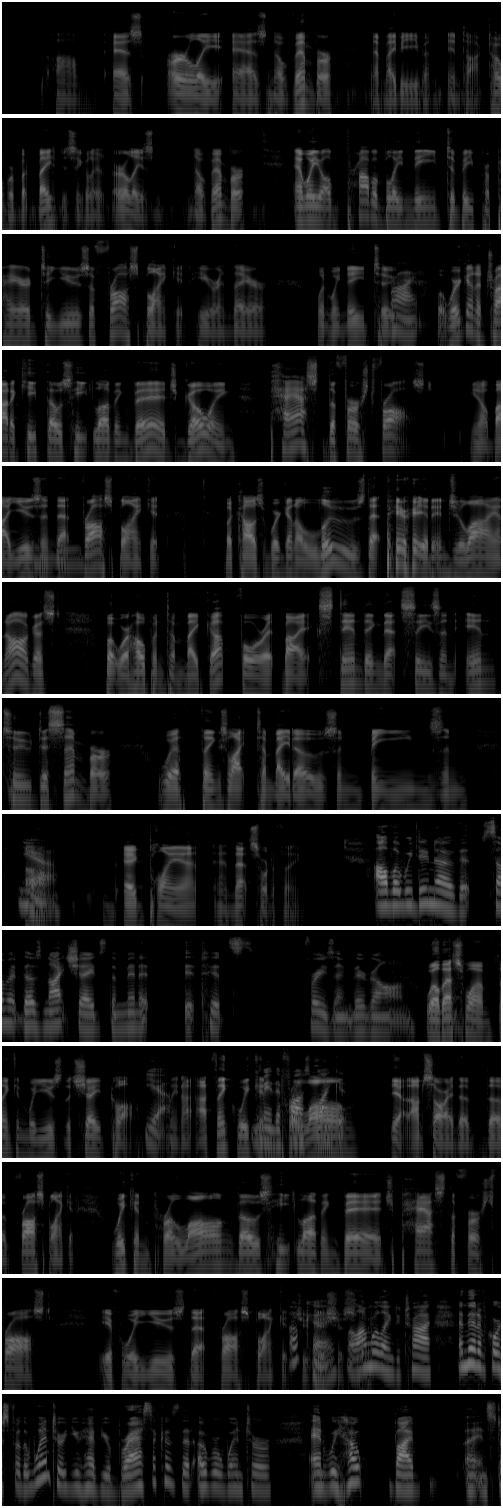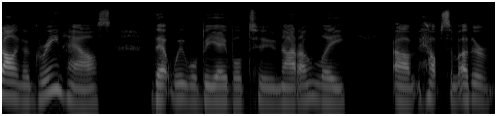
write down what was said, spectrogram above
um, as early as November, that maybe even into October, but basically as early as November. And we'll probably need to be prepared to use a frost blanket here and there when we need to. Right. But we're going to try to keep those heat loving veg going past the first frost, you know, by using that Mhm. frost blanket because we're going to lose that period in July and August, but we're hoping to make up for it by extending that season into December with things like tomatoes and beans and um, Yeah. eggplant and that sort of thing. Although we do know that some of those nightshades, the minute it hits freezing, they're gone. Well, So- that's why I'm thinking we use the shade cloth. Yeah. I mean, I, I think we You can mean the frost blanket? prolong. Yeah, I'm sorry, the the frost blanket. We can prolong those heat-loving veg past the first frost if we use that frost blanket Okay. judiciously. Well, I'm willing to try. And then, of course, for the winter, you have your brassicas that overwinter, and we hope by uh, installing a greenhouse that we will be able to not only um, help some other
